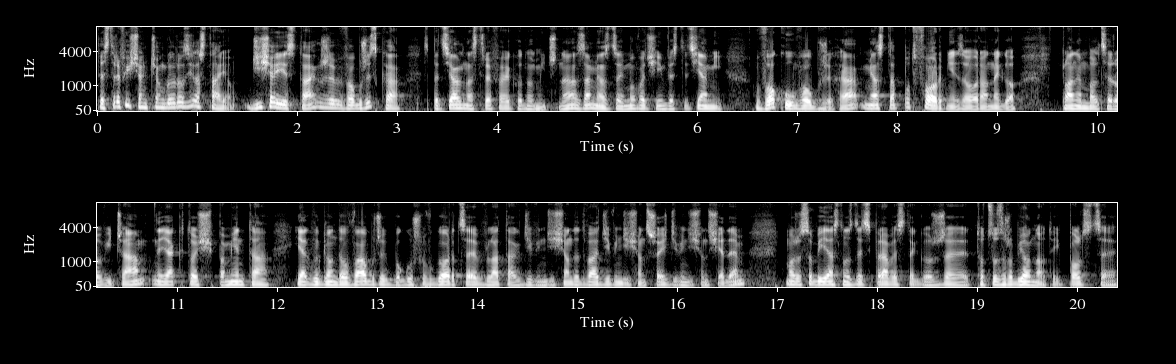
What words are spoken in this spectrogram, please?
te strefy się ciągle rozrastają. Dzisiaj jest tak, że Wałbrzyska specjalna strefa ekonomiczna, zamiast zajmować się inwestycjami wokół Wałbrzycha, miasta potwornie zaoranego planem Balcerowicza, jak ktoś pamięta, jak wyglądał Wałbrzych, Boguszów, Gorce w latach 92, 96, 97, może sobie jasno zdać sprawę z tego, że to, co zrobiono tej Polsce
